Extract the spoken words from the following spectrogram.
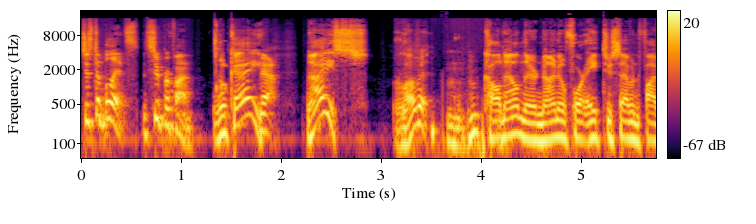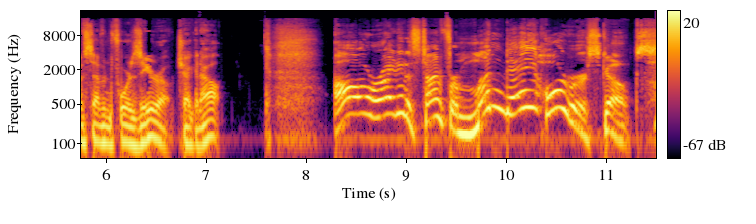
Just a blitz. It's super fun. Okay. Yeah. Nice. I love it. Call down there 904 827 5740. Check it out. All right. It is time for Monday Horror Scopes.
